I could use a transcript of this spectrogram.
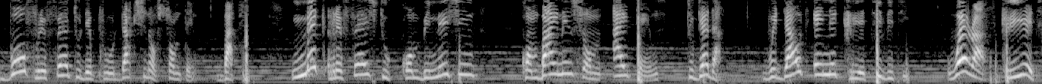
both refer to the production of something, but make refers to combination, combining some items together without any creativity. Whereas create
